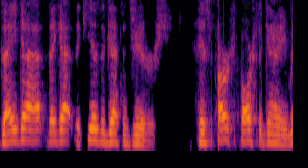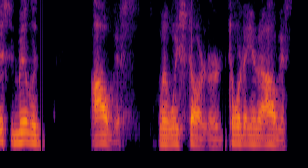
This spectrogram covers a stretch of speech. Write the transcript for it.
They got they got the kids that got the jitters. His first varsity game. This is middle of August when we start, or toward the end of August.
